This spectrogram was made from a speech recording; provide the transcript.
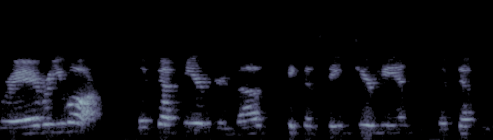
Wherever you are. Lift up here. If you're in bow, kick those feet into your hands. Lift up here.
